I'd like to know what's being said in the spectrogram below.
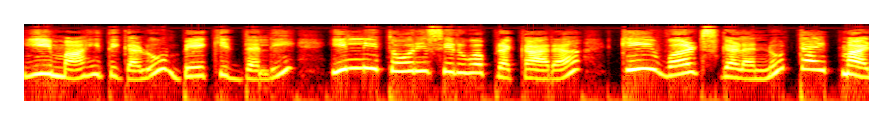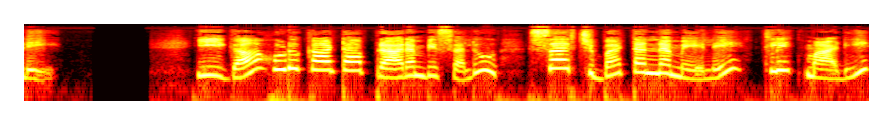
ಈ ಮಾಹಿತಿಗಳು ಬೇಕಿದ್ದಲ್ಲಿ ಇಲ್ಲಿ ತೋರಿಸಿರುವ ಪ್ರಕಾರ ಕೀವರ್ಡ್ಸ್ಗಳನ್ನು ಟೈಪ್ ಮಾಡಿ. ಈಗ ಹುಡುಕಾಟ ಪ್ರಾರಂಭಿಸಲು ಸರ್ಚ್ ಬಟನ್ನ ಮೇಲೆ ಕ್ಲಿಕ್ ಮಾಡಿ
